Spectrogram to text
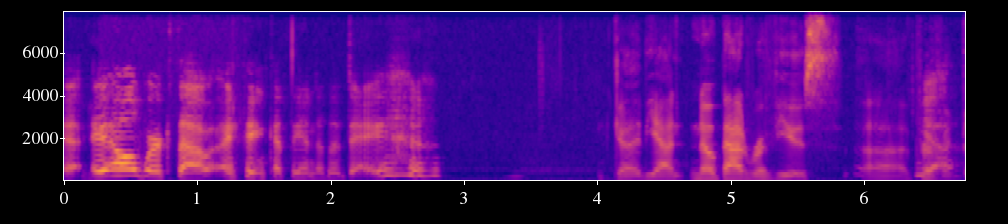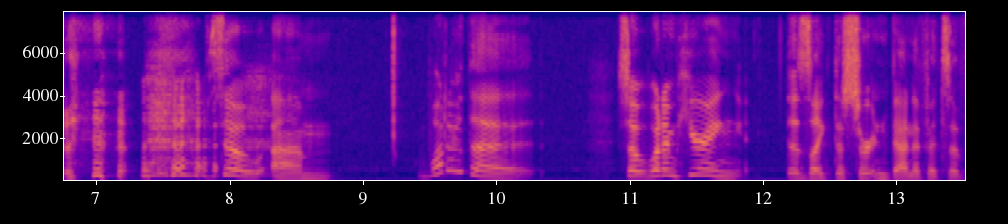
it, it, all works out, I think, at the end of the day. Good. Yeah. No bad reviews. Uh, perfect. Yeah. so, um, what are the? So what I'm hearing is like the certain benefits of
